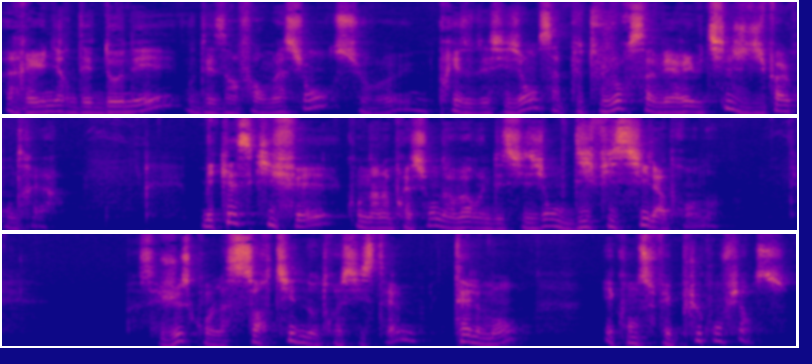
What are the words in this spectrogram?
réunir des données ou des informations sur une prise de décision, ça peut toujours s'avérer utile, je ne dis pas le contraire. Mais qu'est-ce qui fait qu'on a l'impression d'avoir une décision difficile à prendre? C'est juste qu'on l'a sortie de notre système tellement et qu'on ne se fait plus confiance.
